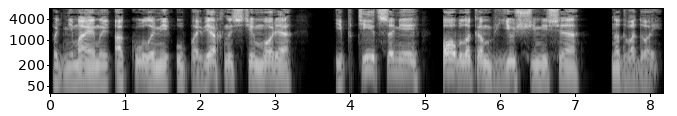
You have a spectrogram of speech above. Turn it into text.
поднимаемый акулами у поверхности моря и птицами, облаком вьющимися над водой.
